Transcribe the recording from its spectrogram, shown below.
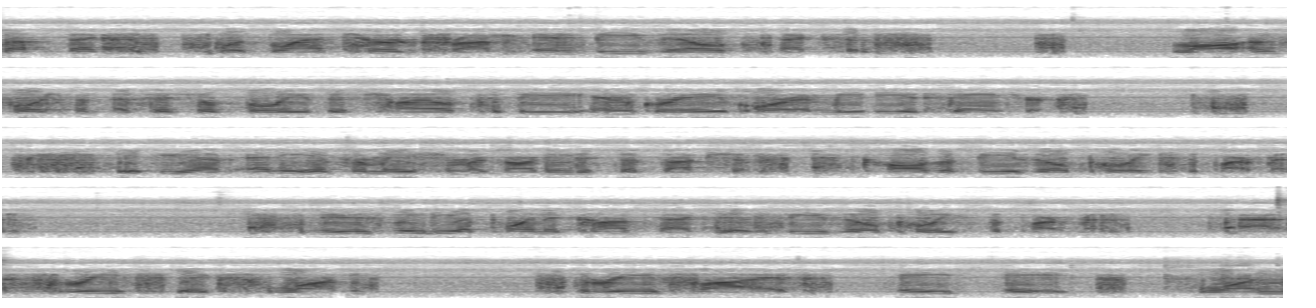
suspect was last heard from in Beeville, Texas. Law enforcement officials believe this child to be in grave or immediate danger. If you have any information regarding this abduction, call the Beeville Police Department. News media point of contact is Beeville Police Department at 361 3588 100.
